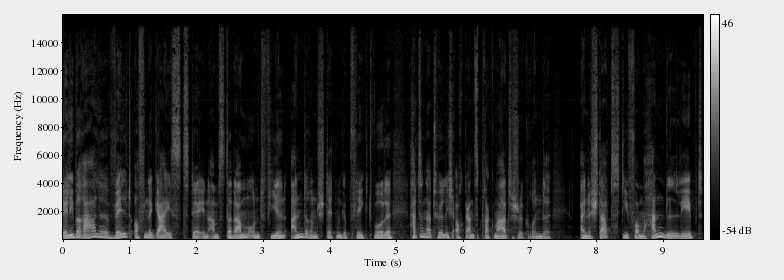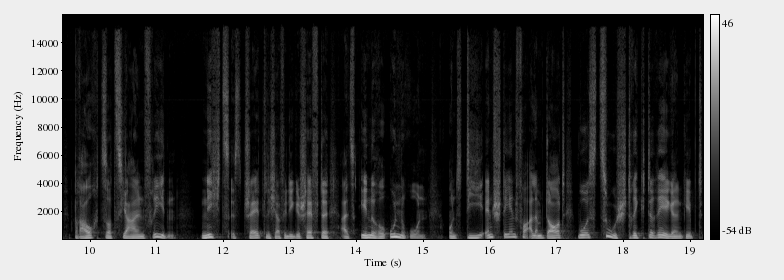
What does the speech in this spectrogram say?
Der liberale, weltoffene Geist, der in Amsterdam und vielen anderen Städten gepflegt wurde, hatte natürlich auch ganz pragmatische Gründe. Eine Stadt, die vom Handel lebt, braucht sozialen Frieden. Nichts ist schädlicher für die Geschäfte als innere Unruhen, und die entstehen vor allem dort, wo es zu strikte Regeln gibt.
